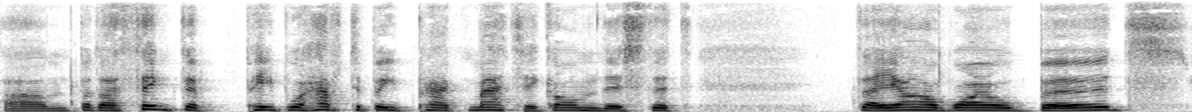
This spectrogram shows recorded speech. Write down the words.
Um, but I think that people have to be pragmatic on this, that they are wild birds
